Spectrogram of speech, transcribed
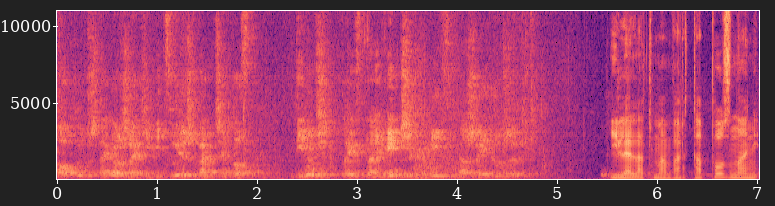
Oprócz tego, że kibicujesz Warcie Poznań? Dinuś to jest największy kibic naszej drużyny. Ile lat ma Warta Poznań?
